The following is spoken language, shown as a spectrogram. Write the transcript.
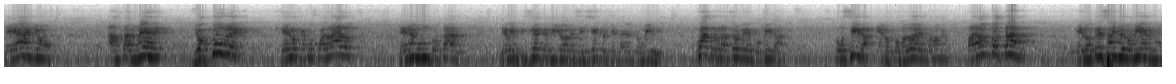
de año hasta el mes de octubre, que es lo que hemos cuadrado, tenemos un total de 27 millones 688 mil cuatro raciones de comida cocida en los comedores económicos, para un total en los tres años de gobierno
